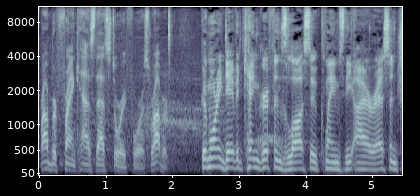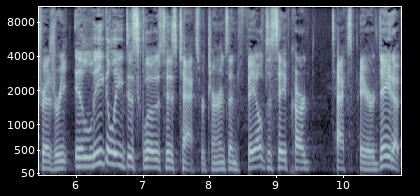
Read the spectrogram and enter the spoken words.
Robert Frank has that story for us. Robert. Good morning, David. Ken Griffin's lawsuit claims the IRS and Treasury illegally disclosed his tax returns and failed to safeguard taxpayer data.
